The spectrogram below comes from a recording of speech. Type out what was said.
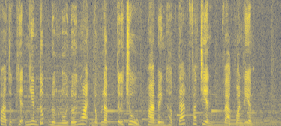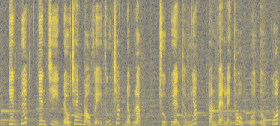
và thực hiện nghiêm túc đường lối đối ngoại độc lập, tự chủ, hòa bình, hợp tác, phát triển và quan điểm. Kiên quyết, kiên trì đấu tranh bảo vệ vững chắc độc lập, chủ quyền thống nhất toàn vẹn lãnh thổ của Tổ quốc,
